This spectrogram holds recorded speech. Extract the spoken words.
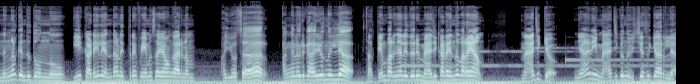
നിങ്ങൾക്ക് എന്ത് തോന്നുന്നു? ഈ കടയിൽ എന്താണ് ഇത്രയും ഫേമസ് ആയാവാൻ കാരണം? അയ്യോ സാർ അങ്ങനെ ഒരു കാര്യമൊന്നുമില്ല. സത്യം പറഞ്ഞാൽ ഇതൊരു മാജിക് കട എന്ന് പറയാം. മാജിക്കോ ഞാൻ ഈ മാജിക് ഒന്നും വിശ്വസിക്കാറില്ല.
